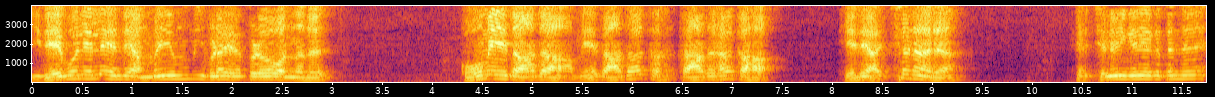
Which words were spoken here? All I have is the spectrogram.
ഇതേപോലെയല്ലേ എന്റെ അമ്മയും ഇവിടെ എപ്പോഴോ വന്നത്? കോമേ താത മേ താത കഹ താതഹ കഹ. എന്റെ അച്ഛനാരാ? അച്ഛനും ഇങ്ങനെയൊക്കെ തന്നെ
